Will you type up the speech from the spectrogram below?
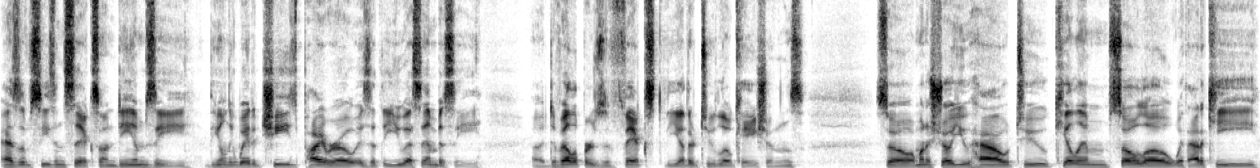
As of Season 6 on DMZ, the only way to cheese Pyro is at the U.S. Embassy. Uh, developers have fixed the other two locations, so I'm going to show you how to kill him solo without a key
